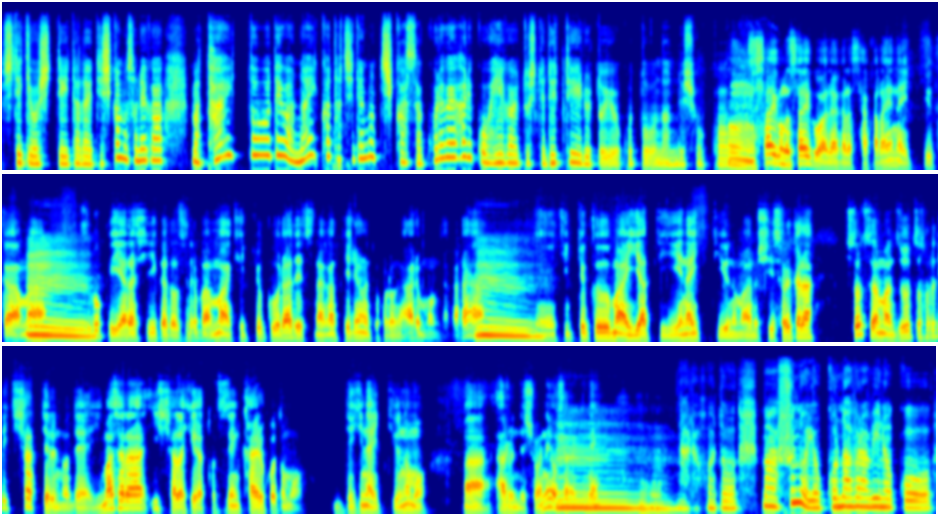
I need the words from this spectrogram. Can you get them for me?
指摘をしていただいてしかもそれが、まあ、対等ではない形での近さこれがやはりこう弊害として出ているということなんでしょうか、うん、最後の最後はだから逆らえないっていうか、まあ、すごくいやらしい言い方をすれば、まあ、結局裏でつながっているようなところがあるもんだから、えー、結局まあ嫌って言えないっていうのもあるしそれから一つはまあずっとそれで来ちゃってるので今更一社だけが突然変えることもできないっていうのもまあ、あるんでしょうね、おそらくね。うんなるほど。まあ、負の横並びの、こう、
